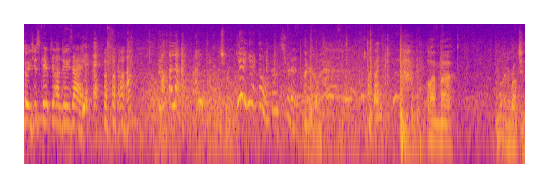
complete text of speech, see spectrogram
So he just kept it under his hat? Oh, hello, Frank. Yeah, yeah, go on, go through. Thank you, darling. I'm, uh, I'm not interrupting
